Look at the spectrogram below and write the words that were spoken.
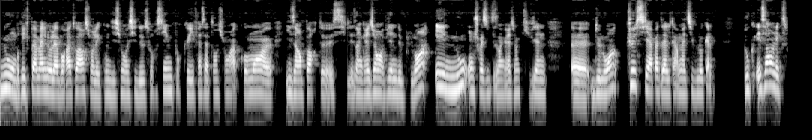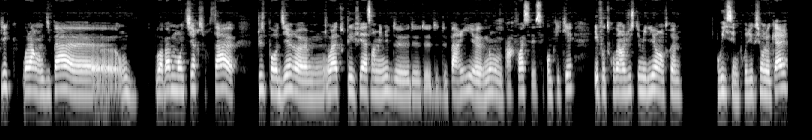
nous, on briefe pas mal nos laboratoires sur les conditions aussi de sourcing pour qu'ils fassent attention à comment euh, ils importent euh, si les ingrédients viennent de plus loin. Et nous, on choisit des ingrédients qui viennent euh, de loin que s'il n'y a pas d'alternative locale. Donc, et ça, on l'explique. Voilà, on dit pas, on, va pas mentir sur ça juste pour dire, voilà, tout est fait à cinq minutes de, de, de Paris. non, parfois c'est compliqué. Il faut trouver un juste milieu entre, oui, c'est une production locale,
